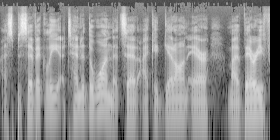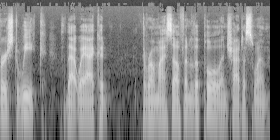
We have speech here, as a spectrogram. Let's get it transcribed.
I specifically attended the one that said I could get on air my very first week. So that way I could throw myself into the pool and try to swim.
